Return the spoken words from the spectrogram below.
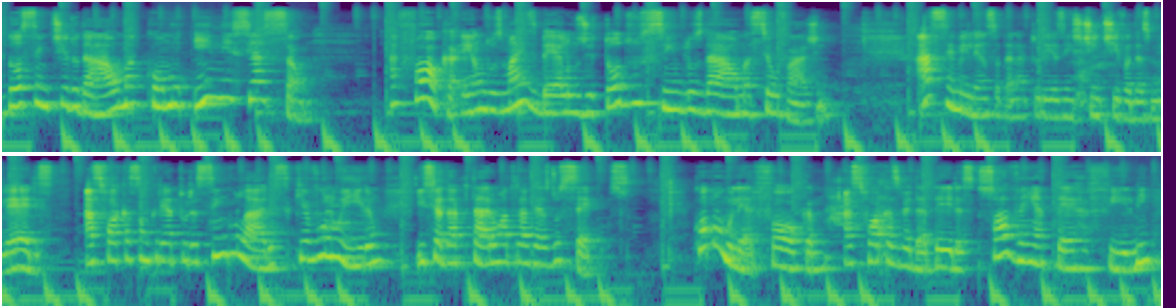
do Sentido da Alma como Iniciação. A foca é um dos mais belos de todos os símbolos da alma selvagem. À semelhança da natureza instintiva das mulheres, as focas são criaturas singulares que evoluíram e se adaptaram através dos séculos. Como a mulher foca, as focas verdadeiras só vêm à terra firme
